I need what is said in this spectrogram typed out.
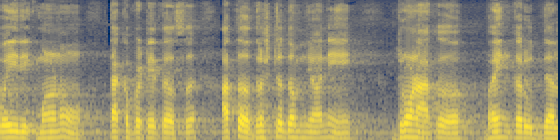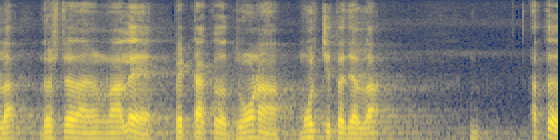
वैरीक म्हणू ताका पेटयतस आतां द्रश्टदम्यांनी द्रोणाक भयंकर उद्देला द्रश्टदम्याले पेट्टाक द्रोण मुर्चित जाला आतां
